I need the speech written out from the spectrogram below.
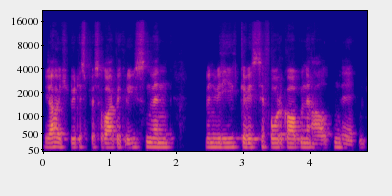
ja, ich würde es sogar begrüßen, wenn, wenn wir hier gewisse Vorgaben erhalten werden.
